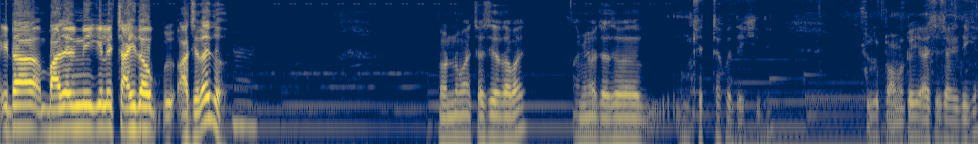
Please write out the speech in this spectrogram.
এটা বাজারে নিয়ে গেলে চাহিদাও আছে তাই তো? ধন্যবাদ চাষি দাদা ভাই আমি আমার চাষি ক্ষেতটাকে দেখিয়ে দিই। শুধু টমেটোই আছে চারিদিকে।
